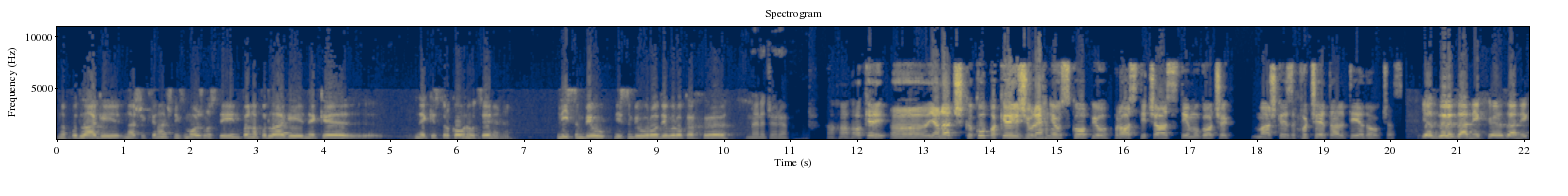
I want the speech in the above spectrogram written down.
na podlagi naših finančnih zmožnosti in pa na podlagi neke, neke strokovne ocene. Ne. Nisem bil, nisem bil urodje v rokah uh, menedžerja. Aha, ok. Uh, Janač, kako pa kaj življenje v Skopju, prosti čas, ti je mogoče, imaš kaj za početi ali ti je dolg čas? Ja, zdaj le zadnjih, zadnjih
